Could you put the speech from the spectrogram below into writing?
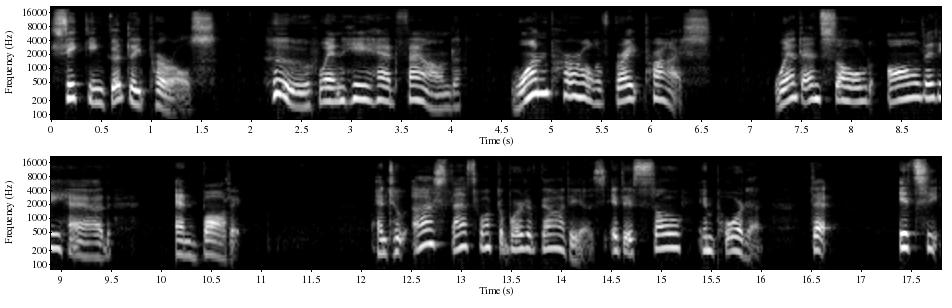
seeking goodly pearls, who, when he had found one pearl of great price, went and sold all that he had and bought it. And to us, that's what the Word of God is. It is so important that it's the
